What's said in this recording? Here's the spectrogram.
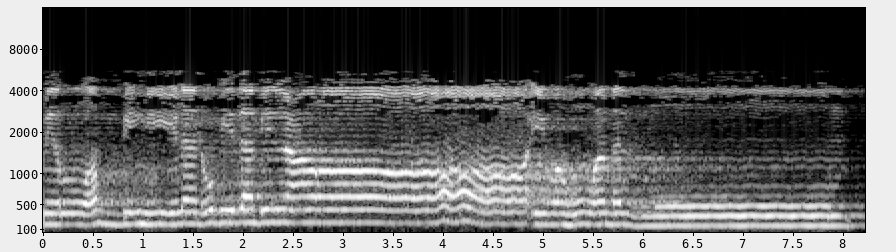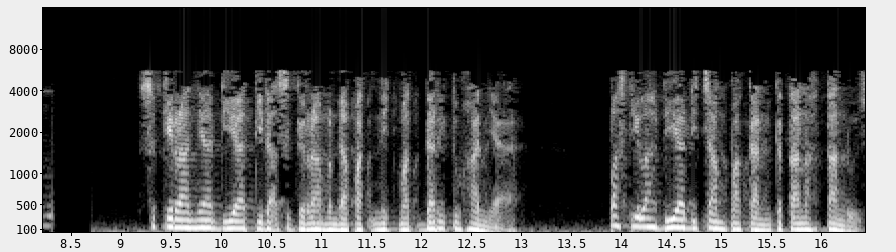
Min wa huwa Sekiranya dia tidak segera mendapat nikmat dari Tuhannya, pastilah dia dicampakkan ke tanah tandus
